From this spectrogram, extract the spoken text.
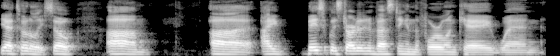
Yeah, totally. So, um, uh, I basically started investing in the 401k when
